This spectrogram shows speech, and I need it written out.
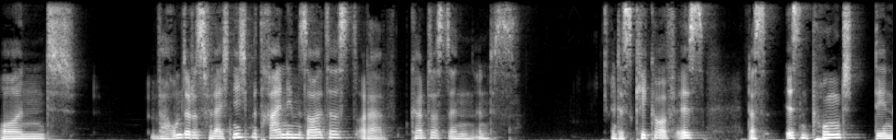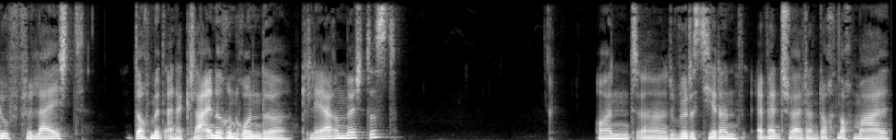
Und warum du das vielleicht nicht mit reinnehmen solltest oder könntest in, in das, in das Kickoff ist, das ist ein Punkt, den du vielleicht doch mit einer kleineren Runde klären möchtest. Und äh, du würdest hier dann eventuell dann doch nochmal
